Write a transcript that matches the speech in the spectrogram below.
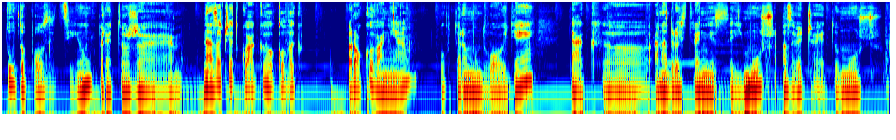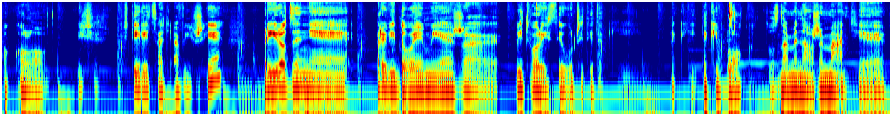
túto pozíciu, pretože na začiatku akéhokoľvek rokovania, ku ktorému dôjde, tak uh, a na druhej strane sedí muž a zväčša je to muž okolo 40 a vyššie. Prirodzene prvý dojem je, že vytvorí si určitý taký, taký, taký blok. To znamená, že máte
